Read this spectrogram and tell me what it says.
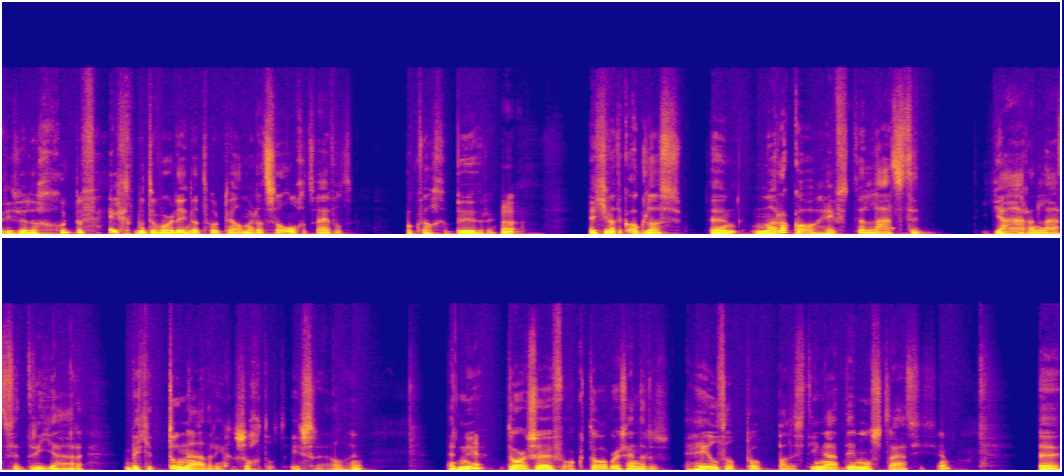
Die zullen goed beveiligd moeten worden in dat hotel, maar dat zal ongetwijfeld ook wel gebeuren. Weet je wat ik ook las? Uh, Marokko heeft de laatste jaren, de laatste drie jaren, een beetje toenadering gezocht tot Israël. Hè? En nu, ja. door 7 oktober, zijn er dus heel veel pro-Palestina demonstraties. Hè? Uh,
